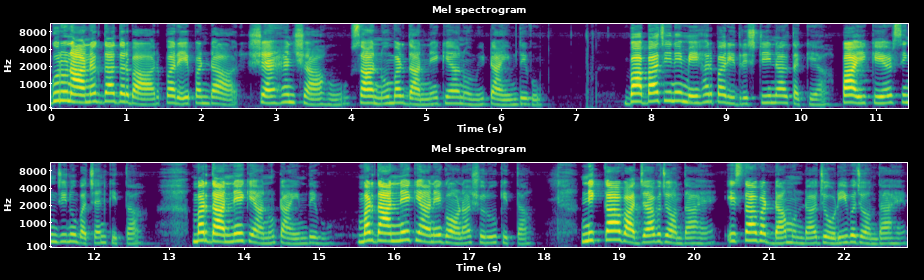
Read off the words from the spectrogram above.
ਗੁਰੂ ਨਾਨਕ ਦਾ ਦਰਬਾਰ ਭਰੇ ਭੰਡਾਰ ਸ਼ਹਿਨशाह ਹੋ ਸਾਨੂੰ ਮਰਦਾਨੇ ਕਿਆਂ ਨੂੰ ਵੀ ਟਾਈਮ ਦੇਵੋ। ਬਾਬਾ ਜੀ ਨੇ ਮਿਹਰ ਭਰੀ ਦ੍ਰਿਸ਼ਟੀ ਨਾਲ ਤੱਕਿਆ, ਭਾਈ ਕੇਰ ਸਿੰਘ ਜੀ ਨੂੰ ਬਚਨ ਕੀਤਾ, ਮਰਦਾਨੇ ਕਿਆਂ ਨੂੰ ਟਾਈਮ ਦੇਵੋ। ਮਰਦਾਨੇ ਕਿਆਂ ਨੇ ਗਾਉਣਾ ਸ਼ੁਰੂ ਕੀਤਾ। ਨਿੱਕਾ ਵਾਜਾ ਵਜਾਉਂਦਾ ਹੈ, ਇਸ ਦਾ ਵੱਡਾ ਮੁੰਡਾ ਜੋੜੀ ਵਜਾਉਂਦਾ ਹੈ।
